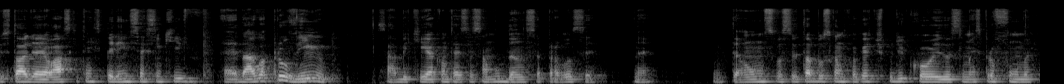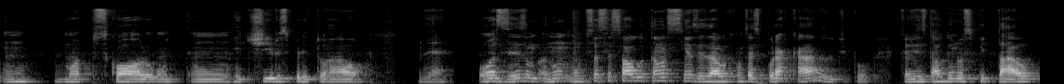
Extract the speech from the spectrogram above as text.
estado de ayahuasca tem experiência assim que é da água pro vinho, sabe que acontece essa mudança para você, né? Então, se você está buscando qualquer tipo de coisa assim mais profunda, um uma psicólogo, um, um retiro espiritual, né? Ou às vezes não, não precisa ser só algo tão assim, às vezes é algo que acontece por acaso, tipo, você vezes está alguém no hospital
